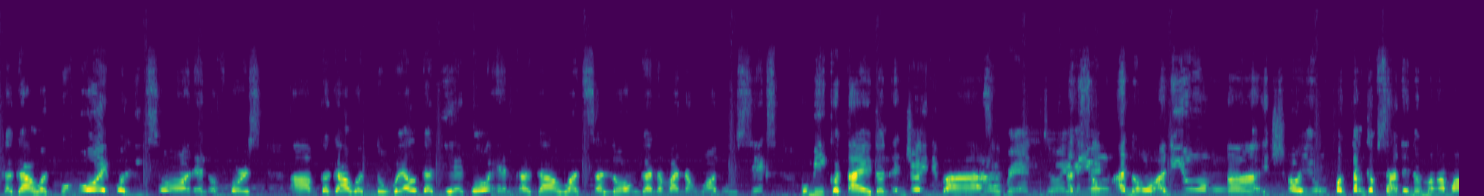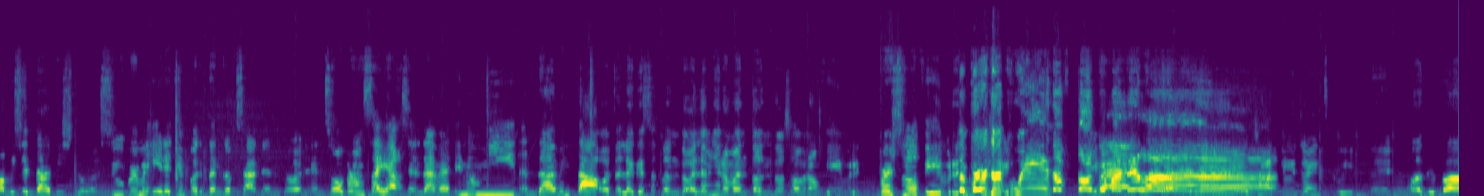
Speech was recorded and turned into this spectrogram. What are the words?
kagawad Buboy, Polison, and of course, um, kagawad Noel Gallego and kagawad Salonga naman ng 106. Umikot tayo doon. Enjoy, di ba? Super enjoy. Ano kasi yung ano, ano yung uh, it's, or yung pagtanggap sa atin ng mga mommies and daddies doon? super mainit yung pagtanggap sa atin doon and sobrang saya kasi ang dami natin meet, ang daming tao talaga sa Tondo. Alam niyo naman Tondo, sobrang favorite, personal favorite. The Burger talaga. Queen of Tondo, Yes, Manila! burger. Tsaka two joints queen din. O, di ba?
